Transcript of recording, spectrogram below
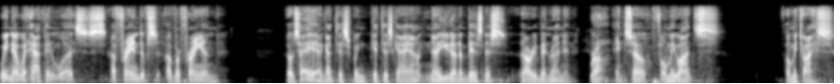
we know what happened was a friend of of a friend goes, "Hey, I got this. We can get this guy out. Now you got a business that's already been running." right. And so, fool me once, fool me twice.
